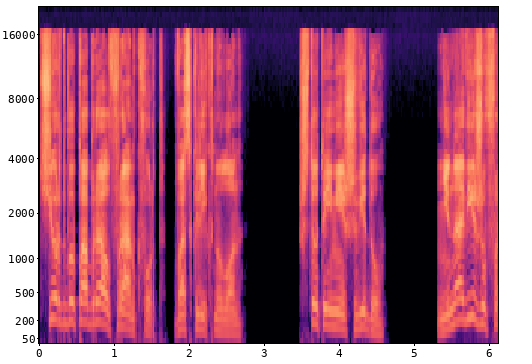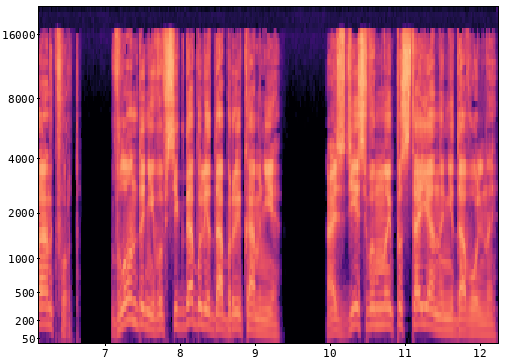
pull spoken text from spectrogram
«Черт бы побрал Франкфурт!» — воскликнул он. «Что ты имеешь в виду?» «Ненавижу Франкфурт. В Лондоне вы всегда были добры ко мне. А здесь вы мной постоянно недовольны.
